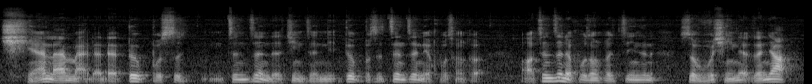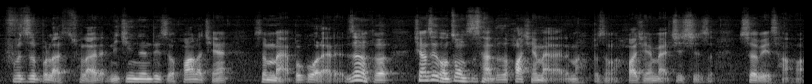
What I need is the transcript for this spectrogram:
钱来买来的都不是真正的竞争力，都不是真正的护城河啊。真正的护城河竞争是无形的，人家复制不了出来的，你竞争对手花了钱是买不过来的。任何像这种重资产都是花钱买来的嘛，不是吗？花钱买机器是设备厂房，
